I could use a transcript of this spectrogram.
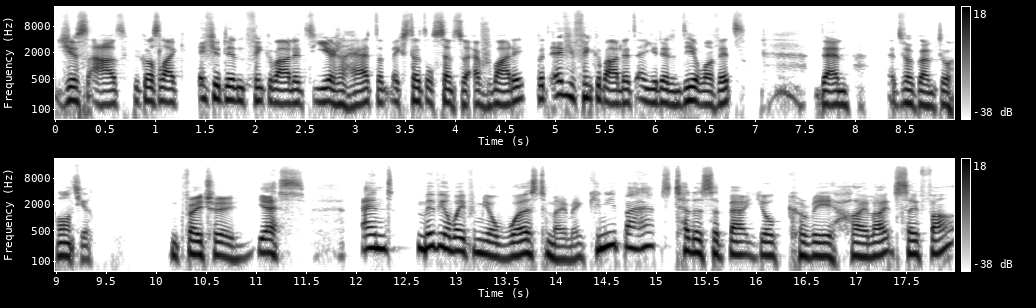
just out because like if you didn't think about it years ahead, that makes total sense to everybody. But if you think about it and you didn't deal with it, then it's not going to haunt you. Very true. Yes. And moving away from your worst moment, can you perhaps tell us about your career highlights so far?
